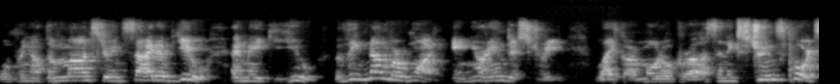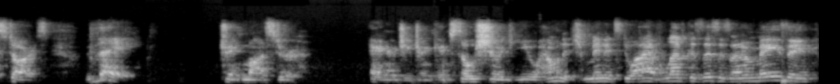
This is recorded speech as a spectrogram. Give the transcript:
will bring out the monster inside of you and make you the number one in your industry. Like our motocross and extreme sports stars, they drink Monster Energy drink, and so should you. How many minutes do I have left? Because this is an amazing.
